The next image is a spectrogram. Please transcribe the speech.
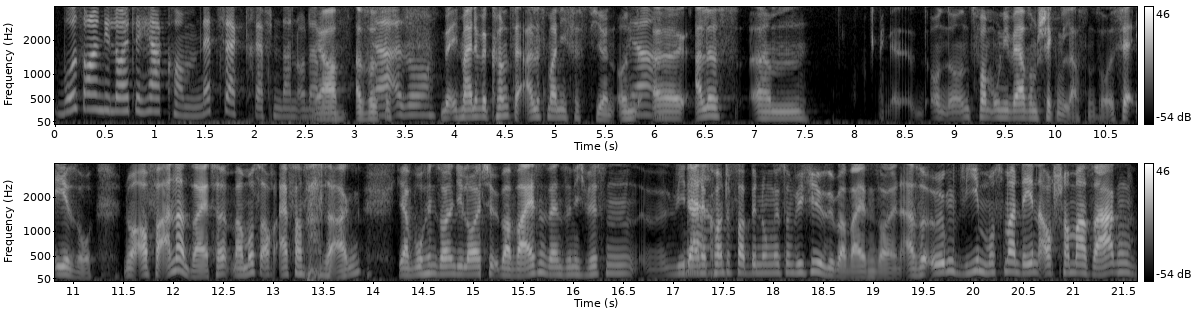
wo sollen die Leute herkommen? Netzwerktreffen dann oder ja, was? Also ja, es ist, also ich meine, wir können uns ja alles manifestieren und ja. äh, alles ähm, und uns vom Universum schicken lassen. So ist ja eh so. Nur auf der anderen Seite, man muss auch einfach mal sagen, ja, wohin sollen die Leute überweisen, wenn sie nicht wissen, wie deine ja. Kontoverbindung ist und wie viel sie überweisen sollen. Also irgendwie muss man denen auch schon mal sagen,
